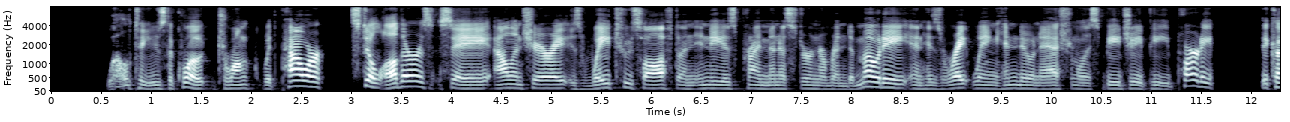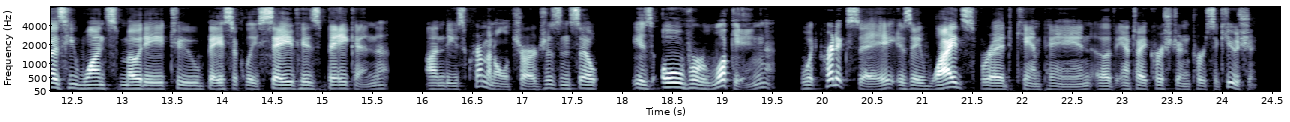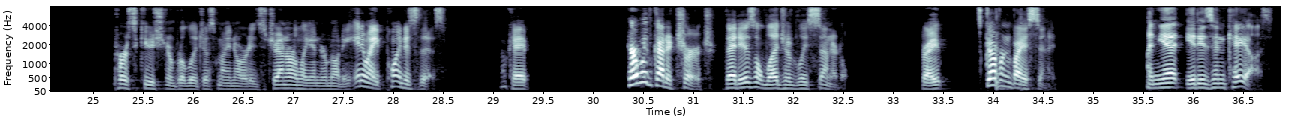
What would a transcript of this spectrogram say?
well, to use the quote, drunk with power. Still others say Alencherry is way too soft on India's Prime Minister Narendra Modi and his right wing Hindu nationalist BJP party because he wants Modi to basically save his bacon on these criminal charges and so is overlooking what critics say is a widespread campaign of anti Christian persecution, persecution of religious minorities generally under Modi. Anyway, point is this, okay? Here we've got a church that is allegedly synodal, right? It's governed by a synod, and yet it is in chaos.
